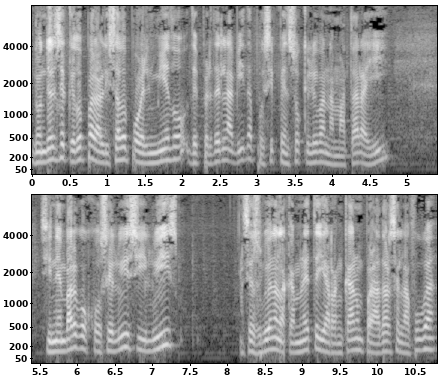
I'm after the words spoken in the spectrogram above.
donde él se quedó paralizado por el miedo de perder la vida, pues sí pensó que lo iban a matar ahí. Sin embargo, José Luis y Luis se subieron a la camioneta y arrancaron para darse la fuga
